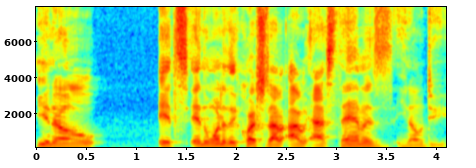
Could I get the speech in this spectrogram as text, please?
you know, it's and one of the questions I, I asked them is, you know, do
